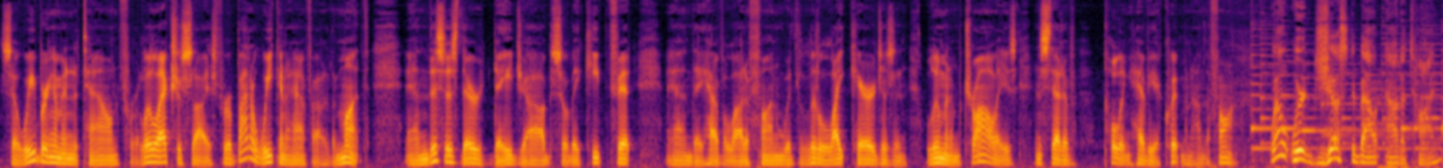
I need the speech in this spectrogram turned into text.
So we bring them into town for a little exercise for about a week and a half out of the month. And this is their day job, so they keep fit and they have a lot of fun with little light carriages and aluminum trolleys instead of pulling heavy equipment on the farm. Well, we're just about out of time.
